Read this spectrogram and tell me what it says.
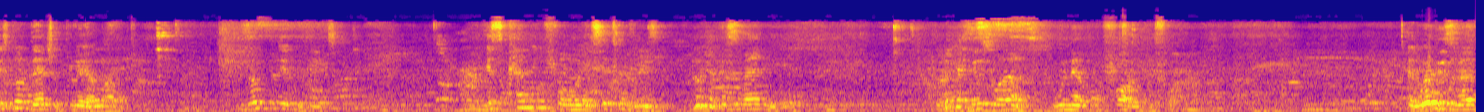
is not there to play around. You don't play with it. It's coming for a certain reason. Look at this man here. Look at this one who never fall before. And when this man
